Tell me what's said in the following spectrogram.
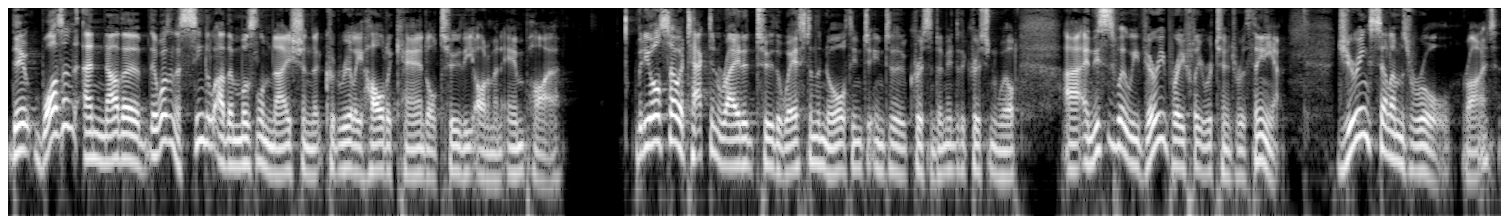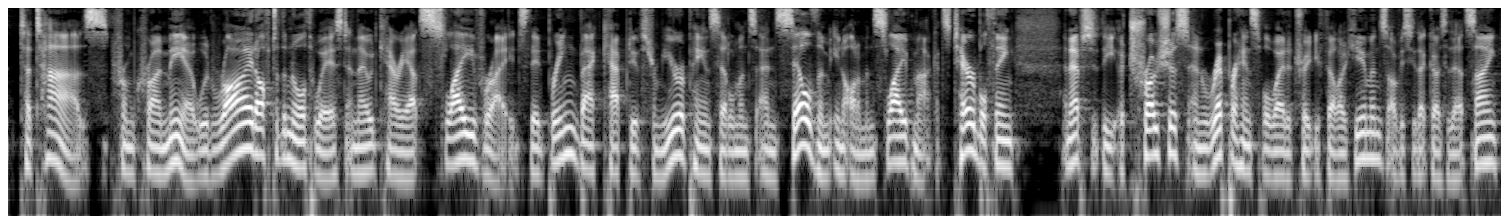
there wasn't another, there wasn't a single other Muslim nation that could really hold a candle to the Ottoman Empire. But he also attacked and raided to the west and the north into, into Christendom, into the Christian world. Uh, and this is where we very briefly return to Ruthenia. During Selim's rule, right, Tatars from Crimea would ride off to the northwest and they would carry out slave raids. They'd bring back captives from European settlements and sell them in Ottoman slave markets. Terrible thing, an absolutely atrocious and reprehensible way to treat your fellow humans. Obviously, that goes without saying.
